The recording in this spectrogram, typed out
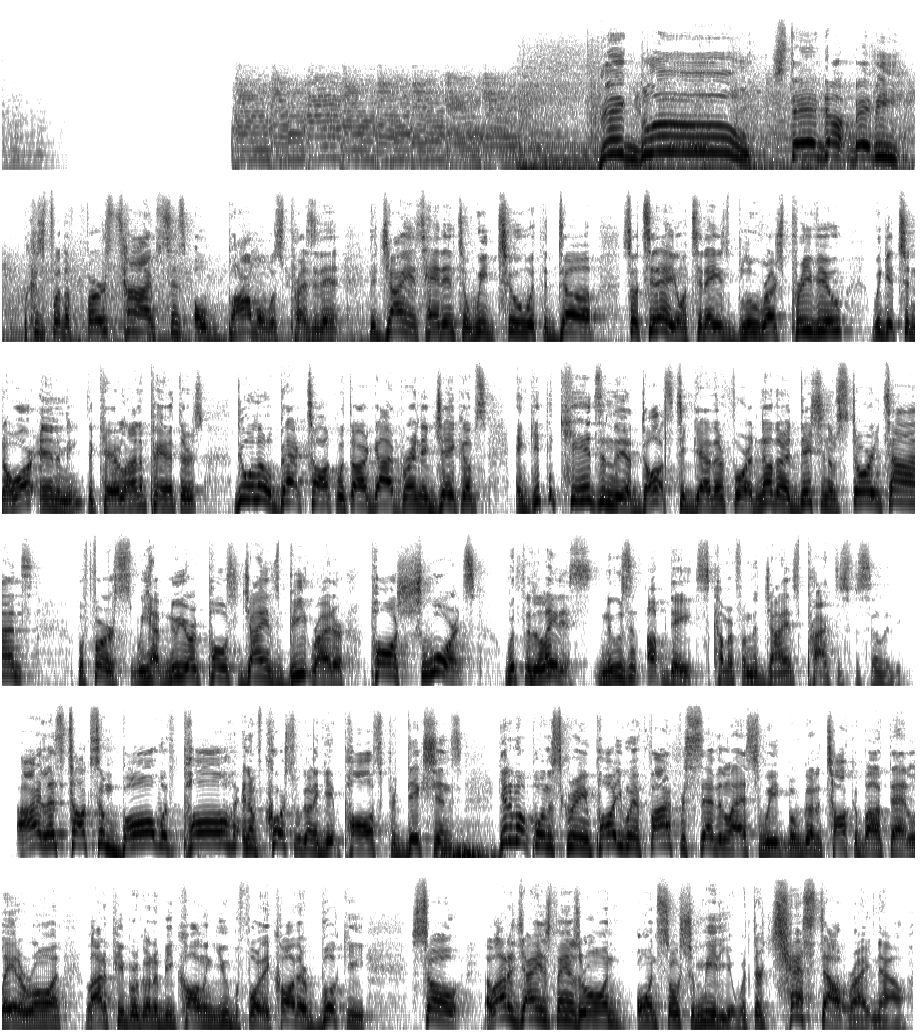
Big Blue! Stand up, baby! Because for the first time since Obama was president, the Giants head into week two with the dub. So today, on today's Blue Rush preview, we get to know our enemy, the Carolina Panthers, do a little back talk with our guy Brandon Jacobs, and get the kids and the adults together for another edition of Story Times. But first, we have New York Post Giants beat writer Paul Schwartz with the latest news and updates coming from the Giants practice facility. All right, let's talk some ball with Paul. And of course, we're going to get Paul's predictions. Get them up on the screen. Paul, you went five for seven last week, but we're going to talk about that later on. A lot of people are going to be calling you before they call their bookie. So a lot of Giants fans are on, on social media with their chest out right now.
